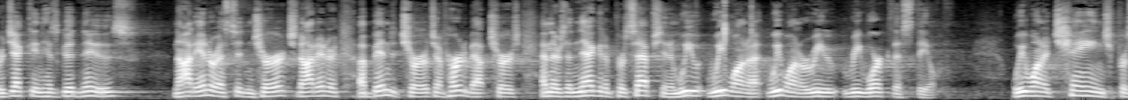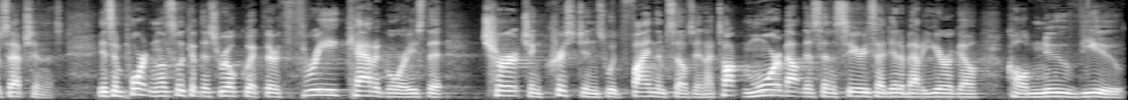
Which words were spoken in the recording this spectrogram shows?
rejecting his good news, not interested in church, not inter- I've been to church, I've heard about church, and there's a negative perception, and we, we want to we wanna re- rework this deal. We want to change perception. It's important, let's look at this real quick. There are three categories that church and Christians would find themselves in. I talked more about this in a series I did about a year ago called New View.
